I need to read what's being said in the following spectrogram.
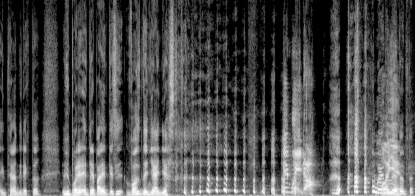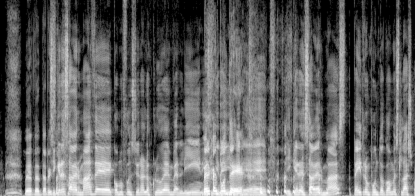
Instagram directo, y me ponen entre paréntesis voz de ñañas. ¡Es bueno! bueno, Oye. me da tanta, me da tanta risa. Si quieren saber más de cómo funcionan los clubes en Berlín y, si interés y quieren saber más, patreon.com slash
